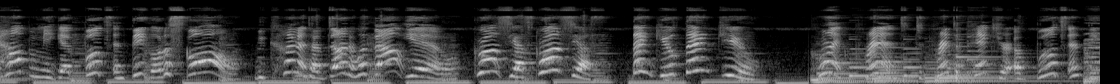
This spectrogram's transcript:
Helping me get Boots and Tico to school. We couldn't have done it without you. Gracias, gracias. Thank you, thank you. Click print to print a picture of Boots and Tico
